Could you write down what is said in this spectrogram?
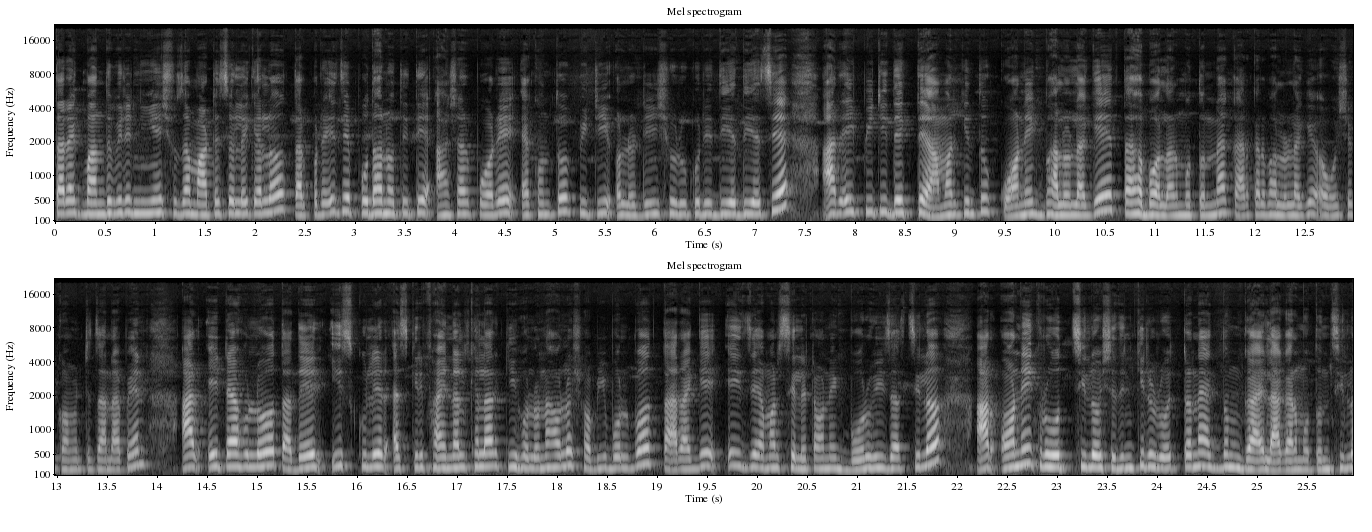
তার এক বান্ধবীরে নিয়ে সোজা মাঠে চলে গেল। তারপরে এই যে প্রধান অতিথি আসার পরে এখন তো পিটি অলরেডি শুরু করে দিয়ে দিয়েছে। আর এই পিটি দেখতে আমার কিন্তু অনেক ভালো লাগে, তা বলার মতন না। কার কার ভালো লাগে অবশ্যই কমেন্টে জানাবেন। আর এটা হলো তাদের স্কুলের আজকের ফাইনাল খেলার, কি হলো না হলো সবই বলব। তার আগে এই যে আমার ছেলেটা অনেক বোর হয়ে যাচ্ছিল আর অনেক রোদ ছিল, সেদিন কি রোদটা না একদম গায়ে লাগার মতন ছিল।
